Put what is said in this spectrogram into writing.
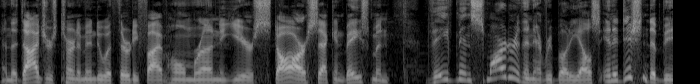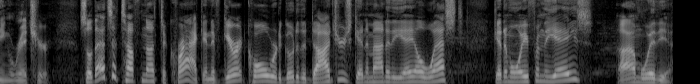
and the Dodgers turned him into a 35 home run a year star second baseman. They've been smarter than everybody else, in addition to being richer. So that's a tough nut to crack. And if Gerrit Cole were to go to the Dodgers, get him out of the AL West, Get him away from the A's? I'm with you.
